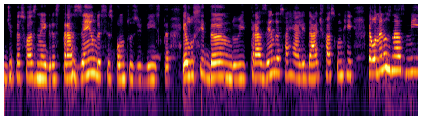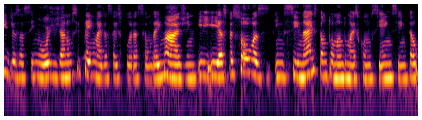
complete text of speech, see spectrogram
de pessoas negras trazendo esses pontos de vista, elucidando e trazendo essa realidade faz com que, pelo menos nas mídias, assim, hoje já não se tem mais essa exploração da imagem imagem e, e, as pessoas em si, né, estão tomando mais consciência. Então,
